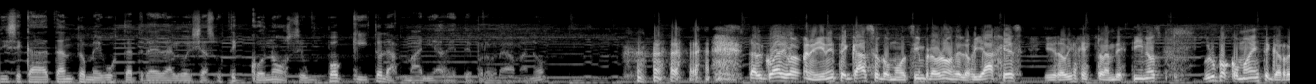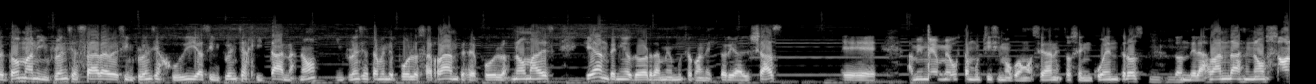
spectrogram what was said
dice cada tanto me gusta traer algo de jazz. Usted conoce un poquito las mañas de este programa, ¿no? Tal cual, y bueno, y en este caso, como siempre hablamos de los viajes y de los viajes clandestinos, grupos como este que retoman influencias árabes, influencias judías, influencias gitanas, ¿no? Influencias también de pueblos errantes, de pueblos nómades, que han tenido que ver también mucho con la historia del jazz. Eh, a mí me, gusta muchísimo cuando se dan estos encuentros donde las bandas no son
